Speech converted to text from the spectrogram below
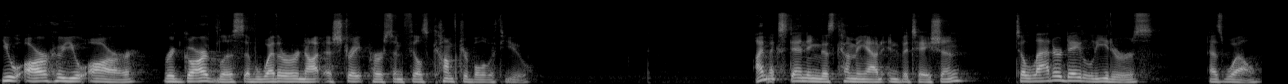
You are who you are, regardless of whether or not a straight person feels comfortable with you. I'm extending this coming out invitation to latter-day leaders as well.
